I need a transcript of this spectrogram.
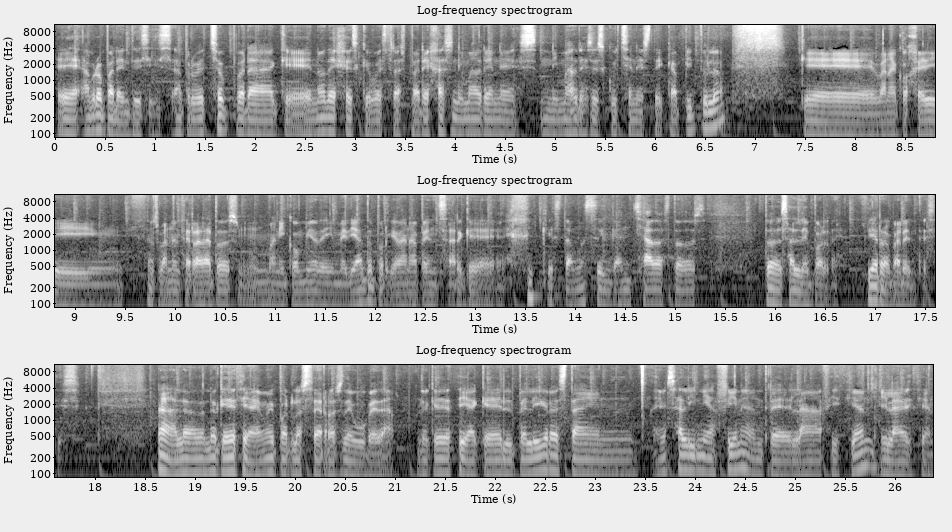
Eh, abro paréntesis, aprovecho para que no dejes que vuestras parejas ni madres, ni madres escuchen este capítulo, que van a coger y nos van a encerrar a todos en un manicomio de inmediato porque van a pensar que, que estamos enganchados todos, todos al deporte. Cierro paréntesis. Nada, lo, que decía, voy por los cerros de Úbeda. Lo que decía, que el peligro está en, en esa línea fina entre la afición y la adicción.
